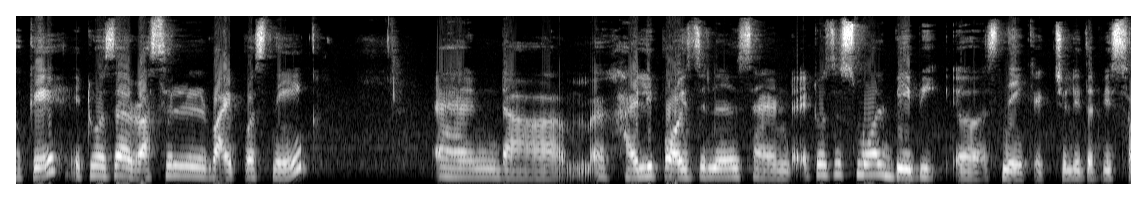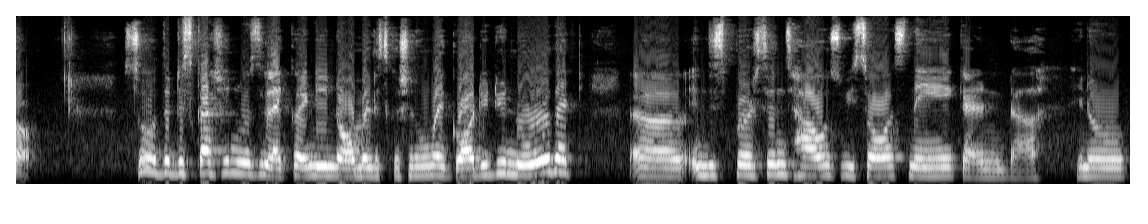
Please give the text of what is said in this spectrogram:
okay? It was a Russell Viper snake and um, highly poisonous, and it was a small baby uh, snake actually that we saw. So the discussion was like any normal discussion. Oh my God! Did you know that uh, in this person's house we saw a snake, and uh, you know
